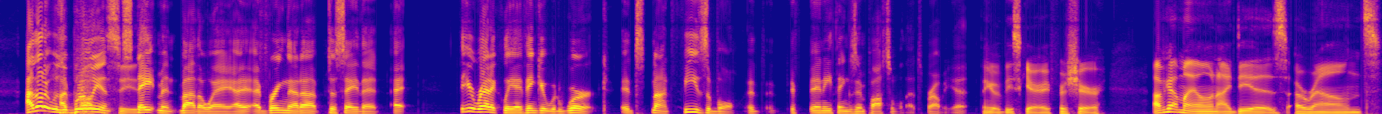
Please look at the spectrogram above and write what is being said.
I thought it was a brilliant statement, by the way. I, I bring that up to say that I, theoretically, I think it would work. It's not feasible. It, if anything's impossible, that's probably it. I think it would be scary for sure. I've got my own ideas around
